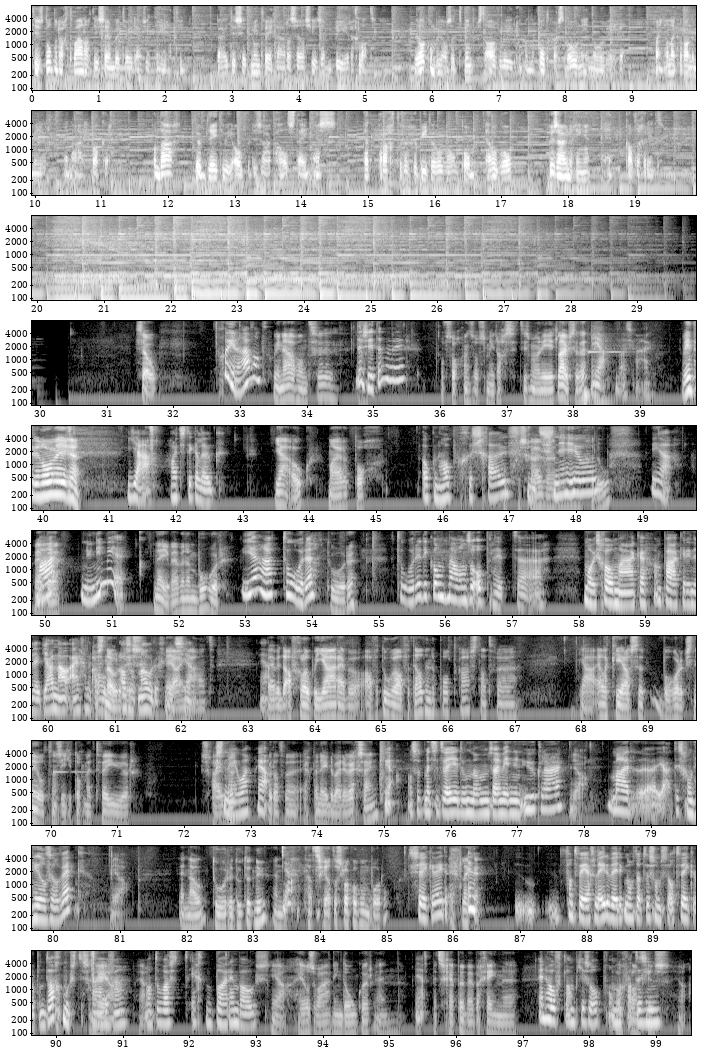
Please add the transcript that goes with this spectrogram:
Het is donderdag 12 december 2019. Buiten zit min 2 graden Celsius en beren glad. Welkom bij onze 20ste aflevering van de podcast Wonen in Noorwegen van Janneke van der Meer en Arie Bakker. Vandaag updaten we over de zaak Halstein S, het prachtige gebied rondom Elgol, bezuinigingen en kattegrit. Goedenavond, eh, daar zitten we weer. of 's ochtends of 's middags. Het is maar wanneer je het luistert, hè? Ja, dat is waar. Winter in Noorwegen. Ja, hartstikke leuk. Ja, ook. Maar toch, Ook een hoop geschuif, met geschuiven, sneeuw. gedoe. Ja, We maar hebben, nu niet meer. nee, we hebben een boer. Ja, Toeren. Toeren. Toeren, die komt naar onze oprit eh, mooi schoonmaken. Een paar keer in de week. Ja, nou eigenlijk Als ook, nodig als is. het nodig is. Ja, Ja, ja, want Ja. we hebben de afgelopen jaren hebben we af en toe wel verteld in de podcast dat we, ja, elke keer als het behoorlijk sneeuwt, dan zit je toch met twee uur schuiven. Sneeuwen, ja. Voordat we echt beneden bij de weg zijn. ja. Als we het met z'n tweeën doen, dan zijn we in een uur klaar. Ja, Maar eh, ja, het is gewoon heel veel werk. ja. En nou, Toeren doet het nu. En Ja. dat scheelt een slok op een borrel. Zeker weten. Echt lekker. Van twee jaar geleden weet ik nog dat we soms wel twee keer op een dag moesten. Ja, ja. Want toen was het echt bar en boos. Ja, heel zwaar in donker en met, met scheppen. We hebben geen eh En hoofdlampjes op om nog wat te zien. Ja.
